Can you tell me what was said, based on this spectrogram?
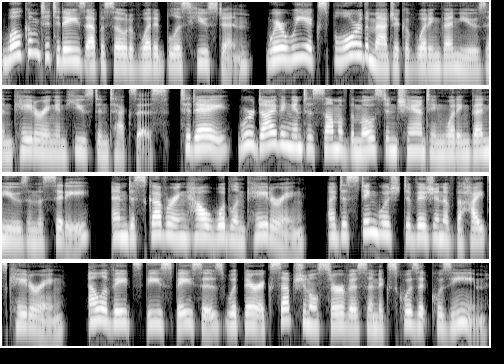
Welcome to today's episode of Wedded Bliss Houston, where we explore the magic of wedding venues and catering in Houston, Texas. Today, we're diving into some of the most enchanting wedding venues in the city and discovering how Woodland Catering, a distinguished division of the Heights Catering, elevates these spaces with their exceptional service and exquisite cuisine.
